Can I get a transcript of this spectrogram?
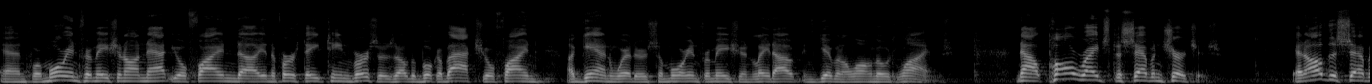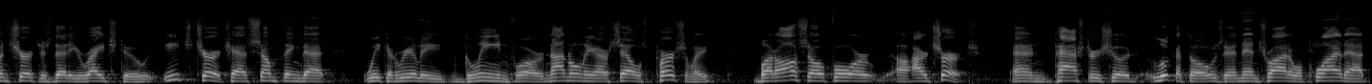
And for more information on that, you'll find uh, in the first 18 verses of the book of Acts, you'll find again where there's some more information laid out and given along those lines. Now, Paul writes to seven churches. And of the seven churches that he writes to, each church has something that we can really glean for not only ourselves personally, but also for uh, our church and pastors should look at those and then try to apply that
